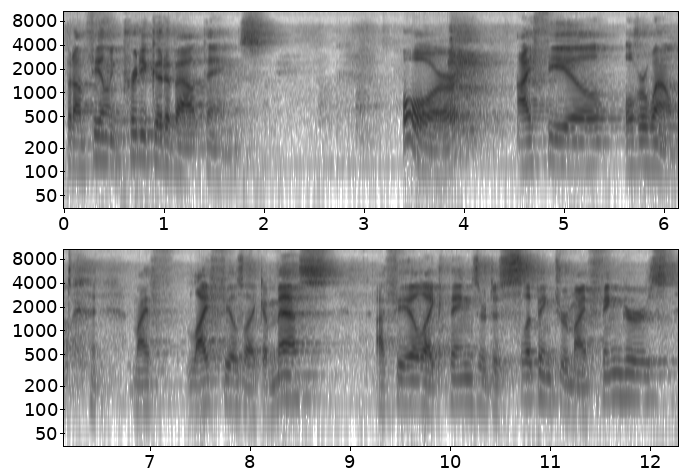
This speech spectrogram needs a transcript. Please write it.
but I'm feeling pretty good about things. Or I feel overwhelmed. My life feels like a mess. I feel like things are just slipping through my fingers,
